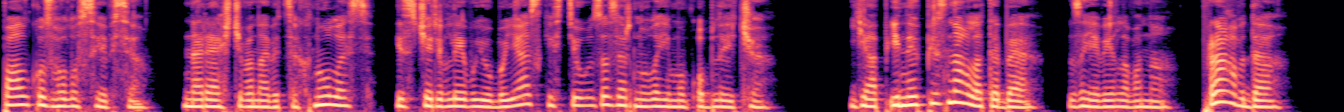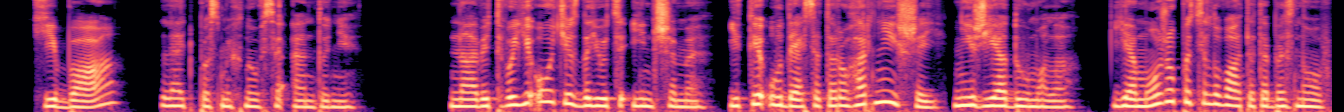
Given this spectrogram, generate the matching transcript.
палко зголосився. Нарешті вона відсахнулась і з чарівливою боязкістю зазирнула йому в обличчя. Я б і не впізнала тебе, заявила вона. Правда? Хіба? ледь посміхнувся Ентоні. Навіть твої очі здаються іншими, і ти у десятеро гарніший, ніж я думала. Я можу поцілувати тебе знов?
